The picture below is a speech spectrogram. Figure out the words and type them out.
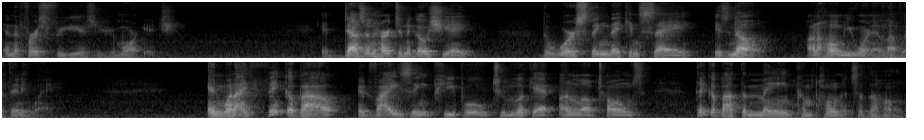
in the first few years of your mortgage. It doesn't hurt to negotiate. The worst thing they can say is no on a home you weren't in love with anyway. And when I think about advising people to look at unloved homes, think about the main components of the home.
